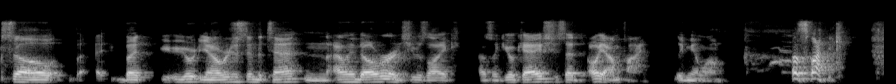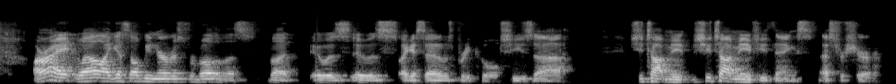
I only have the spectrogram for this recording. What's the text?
so, but you're you know we're just in the tent, and I leaned over, and she was like, I was like, "You okay?" She said, "Oh yeah, I'm fine. Leave me alone." I was like, "All right, well, I guess I'll be nervous for both of us." But it was it was like I said, it was pretty cool. She's uh she taught me she taught me a few things. That's for sure.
